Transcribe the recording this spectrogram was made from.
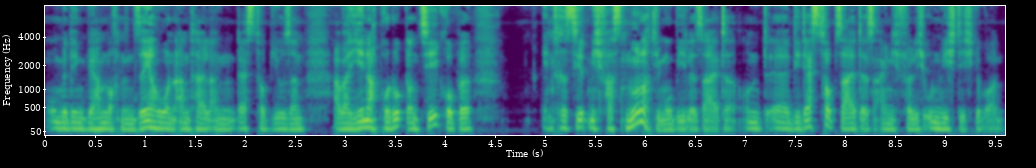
unbedingt, wir haben noch einen sehr hohen Anteil an Desktop-Usern, aber je nach Produkt und Zielgruppe interessiert mich fast nur noch die mobile Seite und äh, die Desktop-Seite ist eigentlich völlig unwichtig geworden.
